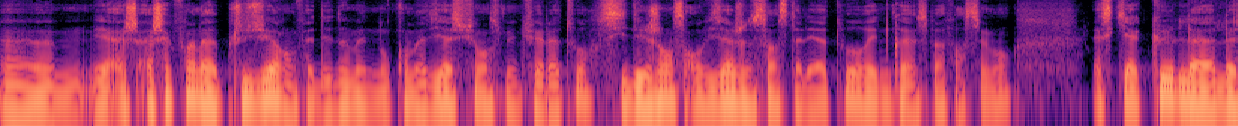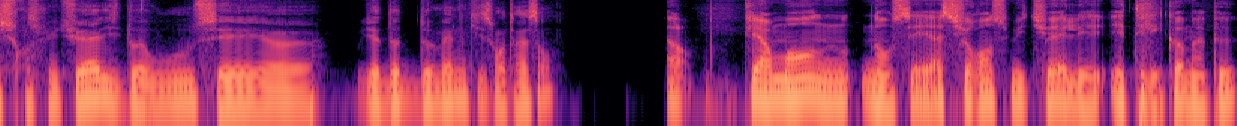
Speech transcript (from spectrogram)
Mm. et à, chaque fois, on a plusieurs en fait des domaines. Donc, on a dit assurance mutuelle à Tours. Si des gens envisagent de s'installer à Tours et ne connaissent pas forcément, est-ce qu'il y a que de l'assurance mutuelle ou c'est il y a d'autres domaines qui sont intéressants? Alors, clairement, non, c'est assurance mutuelle et, télécom un peu.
